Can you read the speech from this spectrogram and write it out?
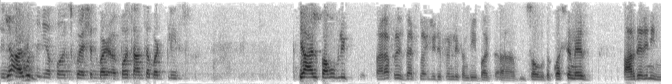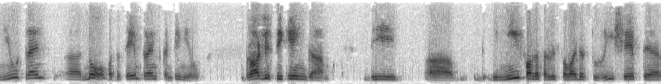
in, yeah, I would. in your first question, but uh, first answer, but please. Yeah, I'll probably paraphrase that slightly differently, Sandeep. But uh, so the question is, are there any new trends? Uh, no, but the same trends continue. Broadly speaking, um, the uh, the need for the service providers to reshape their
